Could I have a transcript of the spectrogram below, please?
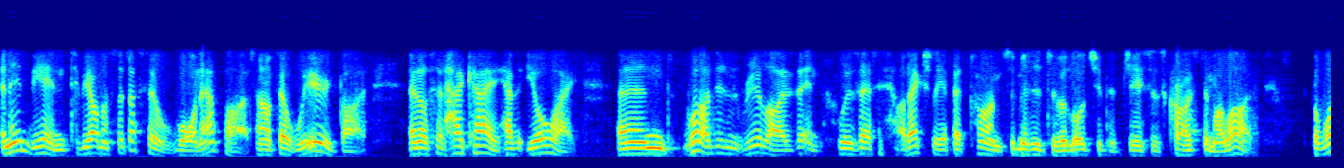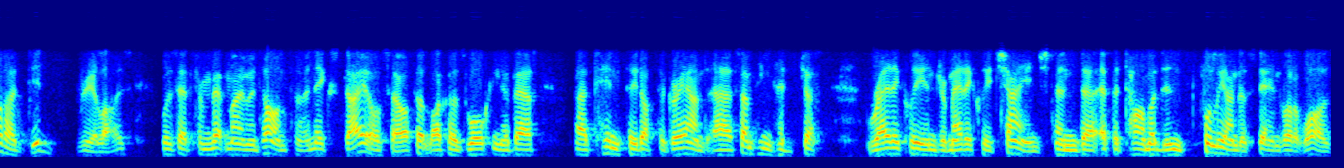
And in the end, to be honest, I just felt worn out by it and I felt wearied by it. And I said, okay, have it your way. And what I didn't realise then was that I'd actually at that time submitted to the Lordship of Jesus Christ in my life. But what I did realise was that from that moment on, for the next day or so, I felt like I was walking about uh, 10 feet off the ground. Uh, something had just radically and dramatically changed. And uh, at the time, I didn't fully understand what it was.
